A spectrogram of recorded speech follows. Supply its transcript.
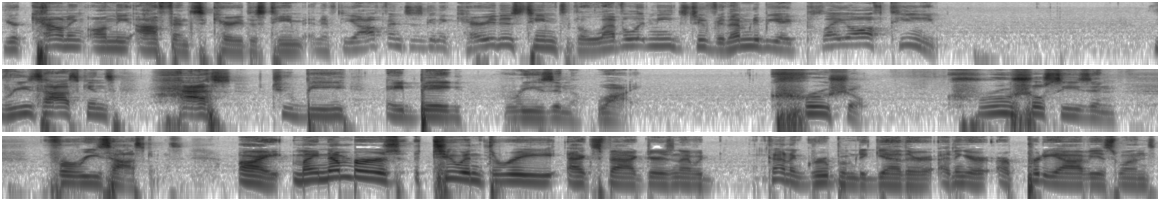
You're counting on the offense to carry this team. And if the offense is going to carry this team to the level it needs to for them to be a playoff team, Rhys Hoskins has to be a big reason why. Crucial, crucial season for Rhys Hoskins. All right, my numbers two and three X factors, and I would kind of group them together. I think are, are pretty obvious ones.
